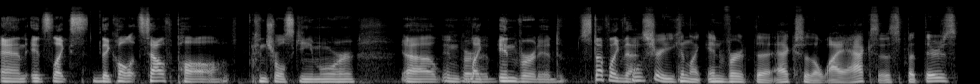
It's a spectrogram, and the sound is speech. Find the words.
and it's like they call it southpaw control scheme or uh, like Inverted. inverted stuff like that. Well, sure, you can like invert the x or the y axis, but there's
